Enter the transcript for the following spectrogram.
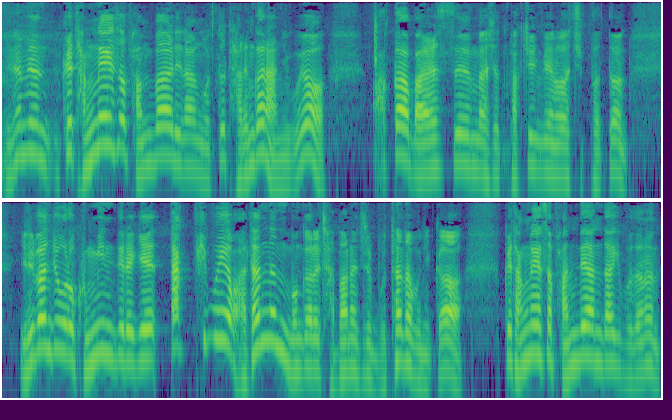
왜냐하면 그 당내에서 반발이라는 것도 다른 건 아니고요. 아까 말씀하셨 박준 변호가 짚었던 일반적으로 국민들에게 딱 피부에 와닿는 뭔가를 잡아내지를 못하다 보니까 그 당내에서 반대한다기보다는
